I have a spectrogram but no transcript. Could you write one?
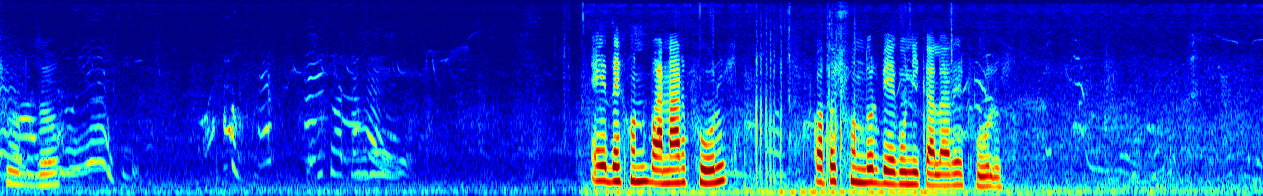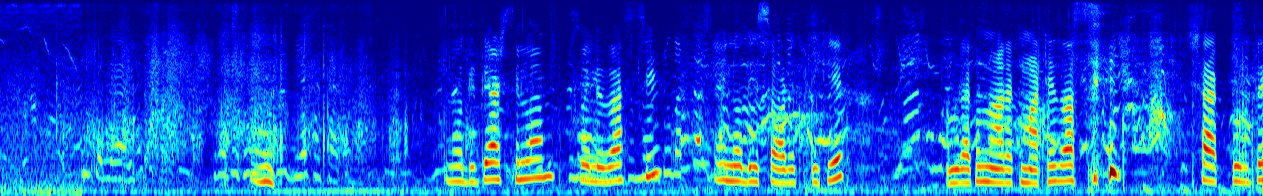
সূর্য। এই দেখুন বানার ফুল। কত সুন্দর বেগুনি কালারের ফুল। নদীতে আসছিলাম চলে যাচ্ছি। এই নদীর চরের দিকে। আমরা এখন আর এক মাঠে যাচ্ছি শাক তুলতে।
